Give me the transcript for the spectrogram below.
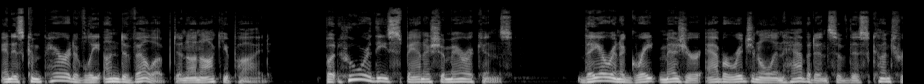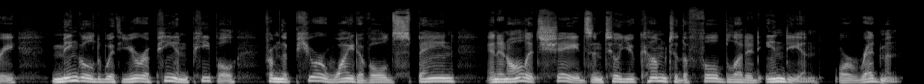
and is comparatively undeveloped and unoccupied. But who are these Spanish Americans? They are in a great measure aboriginal inhabitants of this country, mingled with European people from the pure white of old Spain and in all its shades until you come to the full blooded Indian or Redman.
